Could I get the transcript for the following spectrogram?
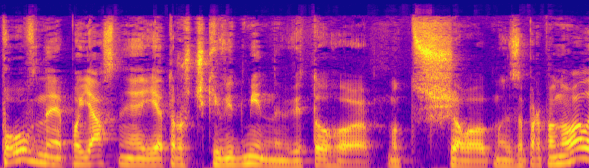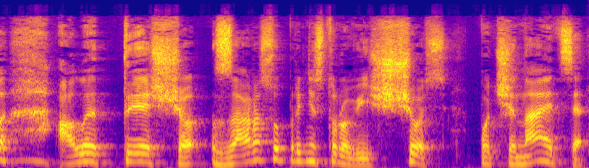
повне пояснення є трошечки відмінним від того, от, що ми запропонували. Але те, що зараз у Придністрові щось починається,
